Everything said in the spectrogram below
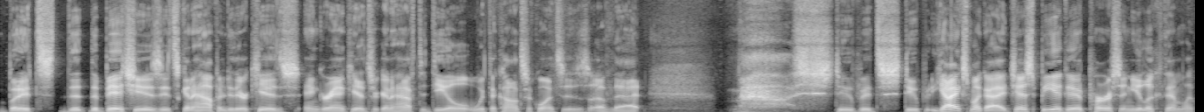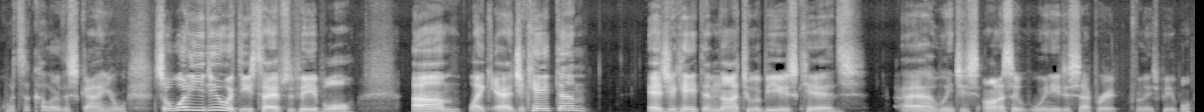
but it's the the bitch is it's going to happen to their kids and grandkids are going to have to deal with the consequences of that. stupid, stupid. Yikes, my guy. Just be a good person. You look at them like, what's the color of the sky in your? So what do you do with these types of people? Um, like educate them, educate them not to abuse kids. Uh, we just honestly we need to separate from these people.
